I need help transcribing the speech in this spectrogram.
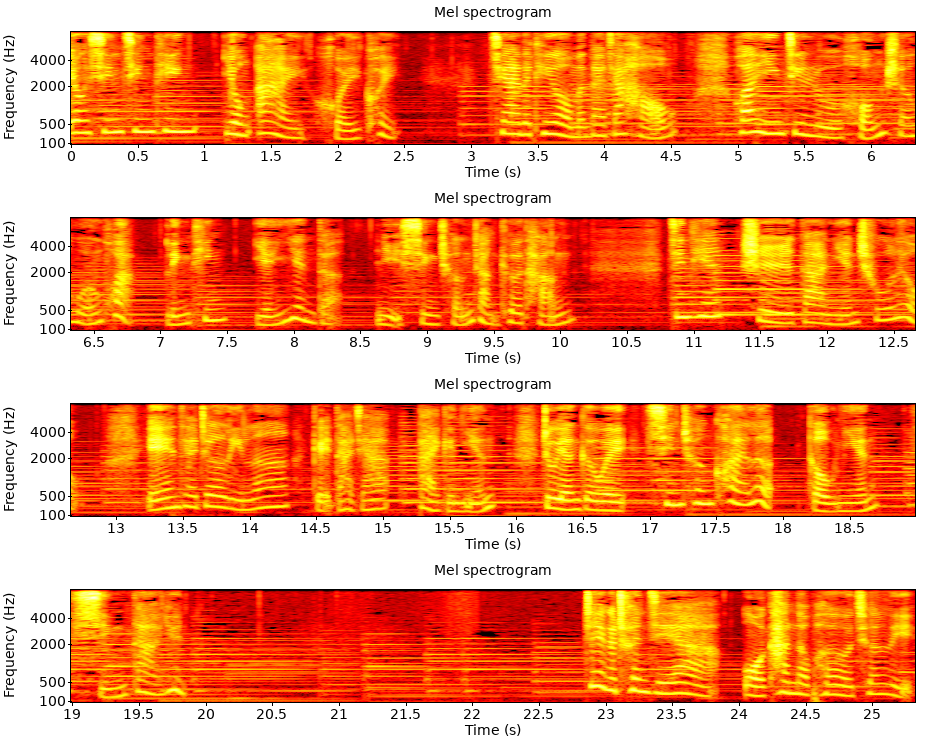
用心倾听，用爱回馈。亲爱的听友们，大家好，欢迎进入红绳文化，聆听妍妍的女性成长课堂。今天是大年初六，妍妍在这里呢，给大家拜个年，祝愿各位新春快乐，狗年行大运。这个春节啊，我看到朋友圈里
